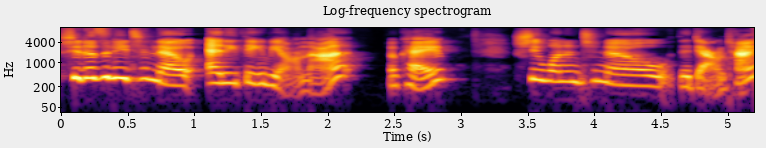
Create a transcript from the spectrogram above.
She doesn't need to know anything beyond that okay? She wanted to know the downtime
